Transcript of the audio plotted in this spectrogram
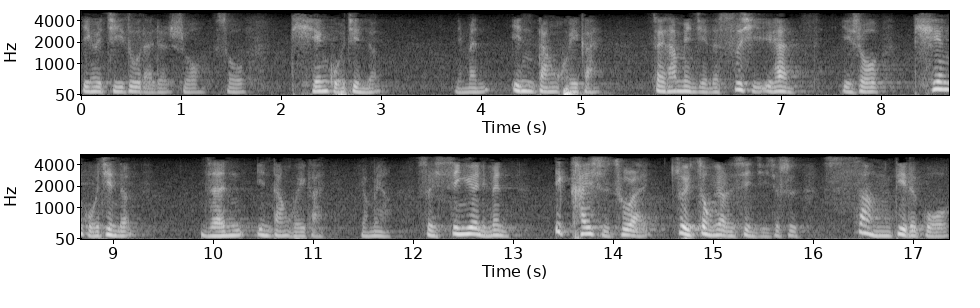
因为基督来的时候说天国近了，你们应当悔改。在他面前的施洗约翰也说：“天国近了，人应当悔改。”有没有？所以新约里面一开始出来最重要的信息就是上帝的国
